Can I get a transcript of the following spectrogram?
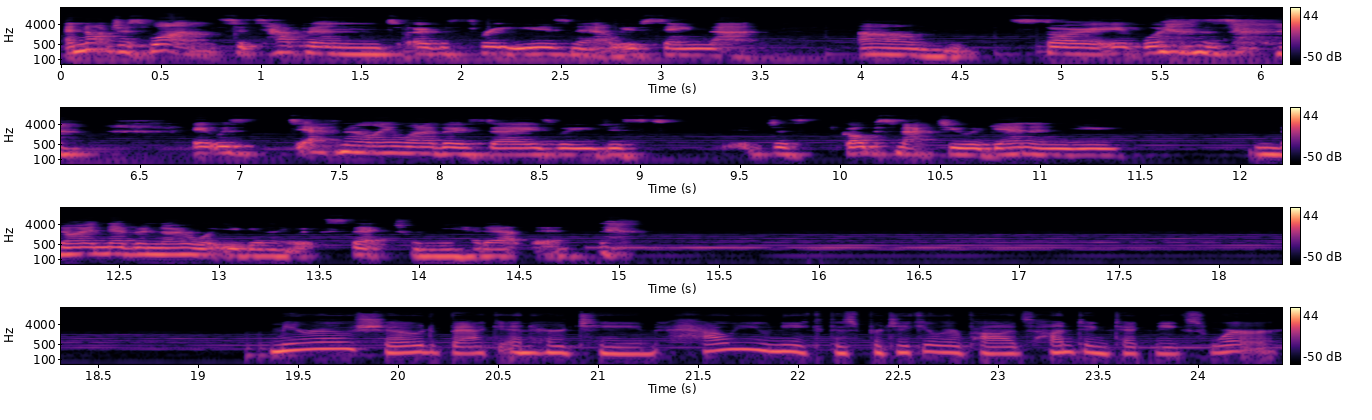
And not just once, it's happened over three years now. We've seen that. Um, so it was, it was definitely one of those days where you just just gobsmacked you again and you know, never know what you're going to expect when you head out there. Miro showed Beck and her team how unique this particular pod's hunting techniques were,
